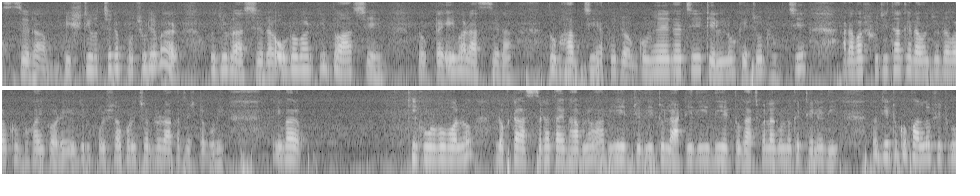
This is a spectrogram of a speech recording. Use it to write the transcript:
আসছে না। বৃষ্টি হচ্ছে না প্রচুর এবার, ওই জন্য আসছে না। অন্যবার কিন্তু আসে, লোকটা এবার আসছে না। তো ভাবছি এত জঙ্গল হয়ে গেছে, কেল্লো, কেঁচো ঢুকছে, আর আবার সুজি থাকে না, ওই জন্য আমার খুব ভয় করে। ওই জন্য পরিষ্কার পরিচ্ছন্ন রাখার চেষ্টা করি। এবার কি করব বলো? লোকটা আসছে না, তাই ভাবলাম আমি যদি একটু লাঠি দিয়ে দিয়ে একটু গাছপালাগুলোকে ঠেলে দিই, তো যেটুকু পারলাম সেটুকু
